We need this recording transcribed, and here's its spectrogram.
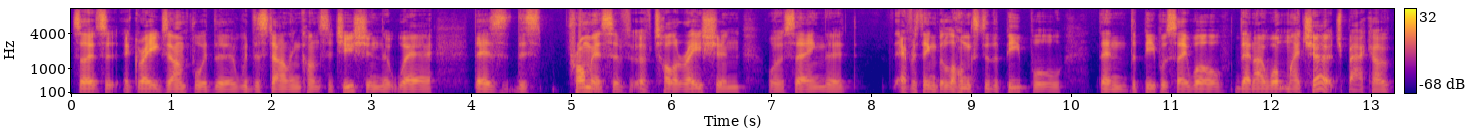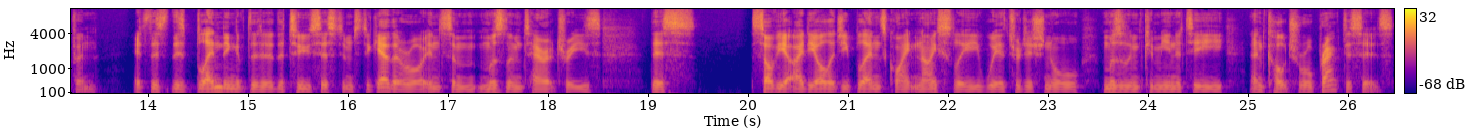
So it's a, a, great example with the with the Stalin Constitution that where there's this promise of, of toleration or saying that everything belongs to the people, then the people say, well, then I want my church back open. It's this this blending of the the two systems together, or in some Muslim territories, this Soviet ideology blends quite nicely with traditional Muslim community and cultural practices.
